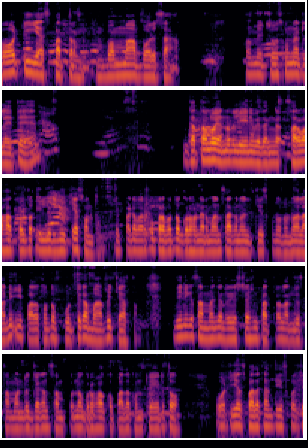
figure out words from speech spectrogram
ఓటీఎస్ పత్రం. బొమ్మ బొరుస. సో మీరు చూసుకున్నట్లయితే గతంలో ఎన్నడూ లేని విధంగా సర్వ హక్కులతో ఇల్లు మీకే సొంతం. ఇప్పటి వరకు ప్రభుత్వ గృహ నిర్మాణ శాఖ నుంచి తీసుకున్న రుణాలని ఈ పథకంతో పూర్తిగా మాఫీ చేస్తాం. దీనికి సంబంధించిన రిజిస్ట్రేషన్ పత్రాలు అందిస్తామంటూ జగన్ సంపూర్ణ గృహ హక్కు పథకం పేరుతో ఓటీఎస్ పథకాన్ని తీసుకొచ్చి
